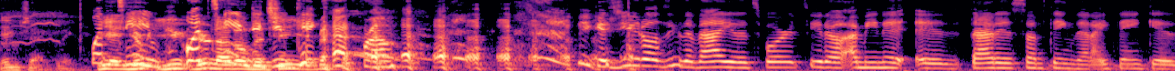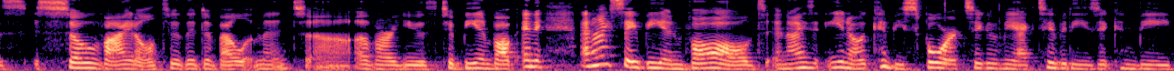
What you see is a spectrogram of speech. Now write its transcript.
Exactly. What Yeah, team? you're- you're- what you're team did you team. get cut from? because you don't see the value in sports. You know, I mean, it is that is something that I think is so vital to the development uh, of our youth to be involved. And and I say be involved. And I, you know, it can be sports, it can be activities, it can be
